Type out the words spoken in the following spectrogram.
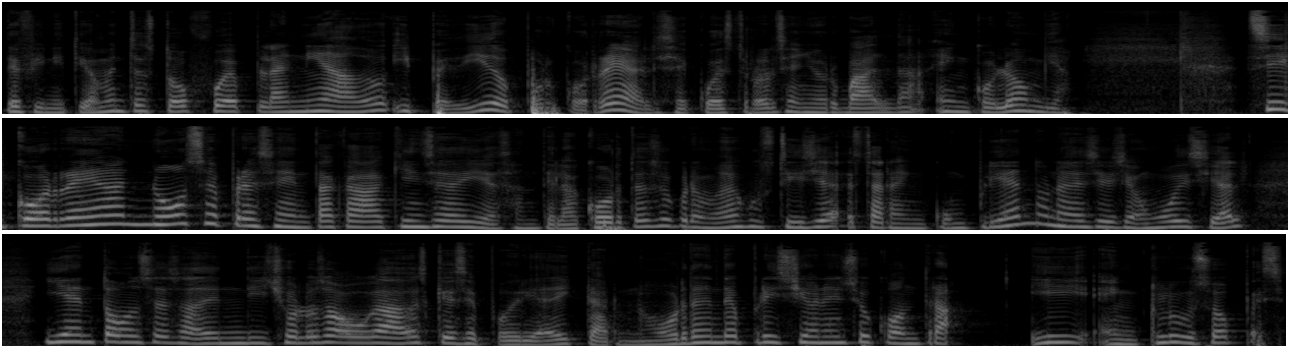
definitivamente esto fue planeado y pedido por correo el secuestro del señor Balda en Colombia. Si Correa no se presenta cada 15 días ante la Corte Suprema de Justicia, estará incumpliendo una decisión judicial y entonces han dicho los abogados que se podría dictar una orden de prisión en su contra y incluso pues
